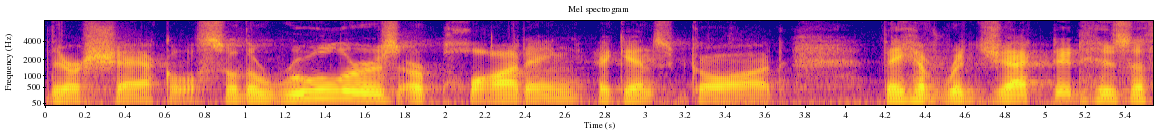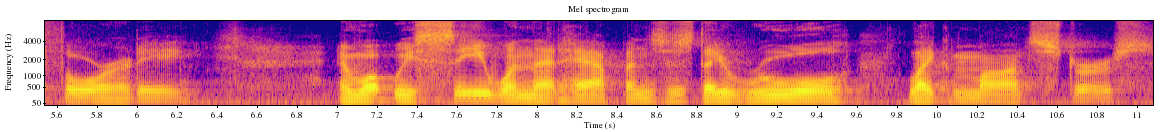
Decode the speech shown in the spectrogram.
their shackles. So the rulers are plotting against God. They have rejected his authority. And what we see when that happens is they rule like monsters.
